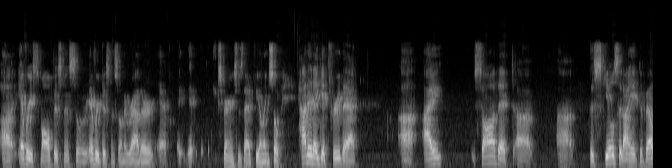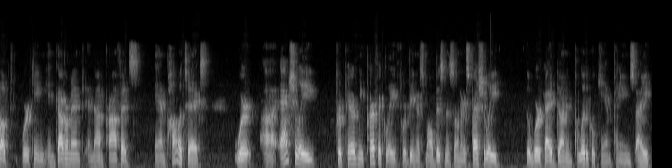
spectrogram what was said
uh, every small business or every business owner rather uh, experiences that feeling. So, how did I get through that? Uh, I saw that uh, uh, the skills that I had developed working in government and nonprofits and politics were uh, actually prepared me perfectly for being a small business owner, especially the work I had done in political campaigns. I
